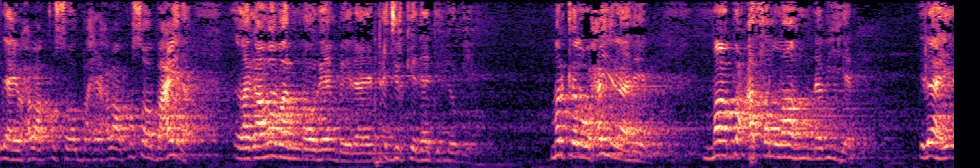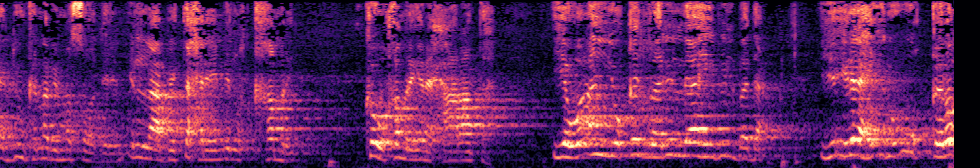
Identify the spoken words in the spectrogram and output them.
ilahay waxbaa ku soo baxay waxbaa ku soo baxayda lagamaba noogeen bay yihahdeen ajirkeeda haddii loogyahay mar kale waxay yidhaahdeen maa bacaa allaahu nabiyan ilaahay adduunka nabi ma soo dirin ilaa bitaxriimi lkamri kow khamriga inay xaaraan tahay. Iyo wa an yuqira lilaahi bilbada. Iyo ilaahay inuu u qiro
